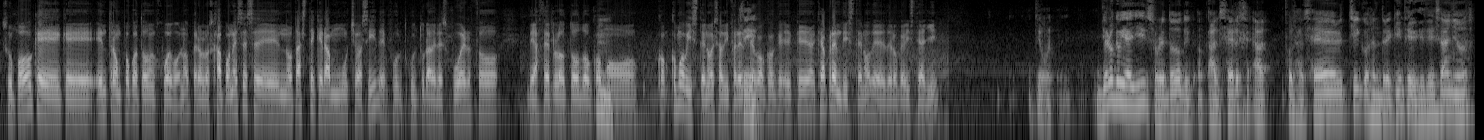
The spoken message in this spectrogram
supongo que, que entra un poco todo en juego, ¿no? Pero los japoneses eh, notaste que eran mucho así, de cultura del esfuerzo, de hacerlo todo como... Mm. ¿Cómo, viste ¿no? esa diferencia? ¿Qué, aprendiste ¿no? de, lo que viste allí? Yo, lo que vi allí, sobre todo, que al ser, pues al ser chicos entre 15 y 16 años,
